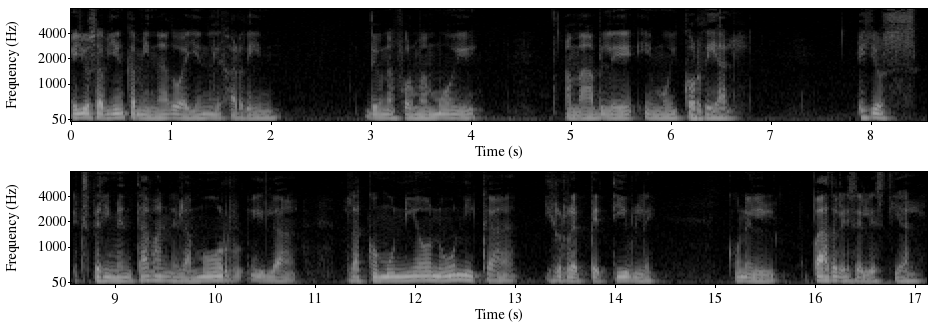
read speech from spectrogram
ellos habían caminado ahí en el jardín de una forma muy amable y muy cordial. Ellos experimentaban el amor y la, la comunión única, irrepetible con el Padre Celestial.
